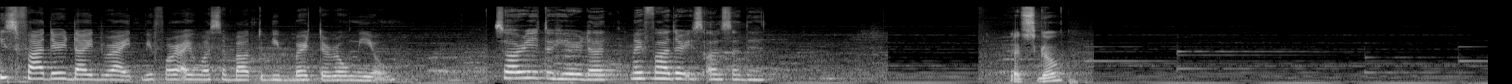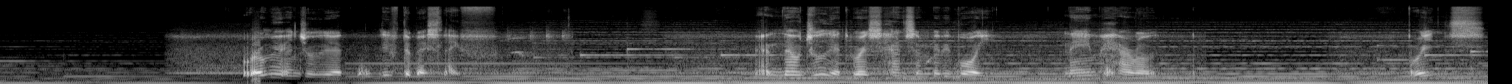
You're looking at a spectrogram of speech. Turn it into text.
His father died right before I was about to give birth to Romeo. Sorry to hear that. My father is also dead. Let's go. Romeo and Juliet live the best life. And now Juliet wears handsome baby boy named Harold. Prince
